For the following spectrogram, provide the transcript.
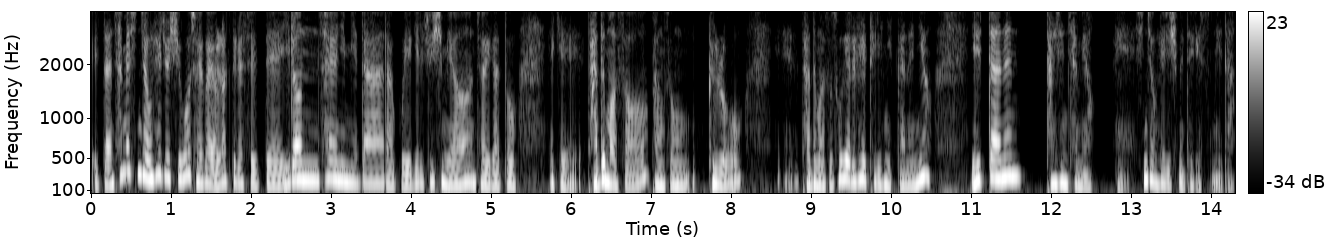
일단 참여 신청을 해주시고 저희가 연락드렸을 때 이런 사연입니다라고 얘기를 주시면 저희가 또 이렇게 다듬어서 방송 글로 예, 다듬어서 소개를 해드리니까는요. 일단은 당신 참여 예, 신청을 해주시면 되겠습니다.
